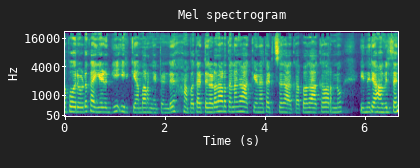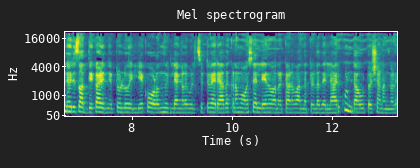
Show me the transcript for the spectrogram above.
അപ്പോൾ ഓരോട് കൈയഴുകി ഇരിക്കാൻ പറഞ്ഞിട്ടുണ്ട്. അപ്പോൾ തട്ടുകട നടത്തുന്ന കാക്കയാണ് തടിച്ച കാക്ക. അപ്പോൾ കാക്ക പറഞ്ഞു ഇന്ന് രാവിലെ തന്നെ ഒരു സദ്യ കഴിഞ്ഞിട്ടുള്ളൂ. വലിയ കോളൊന്നുമില്ല. ഞങ്ങൾ വിളിച്ചിട്ട് വരാതെക്കണ മോശമല്ലേ? എന്ന് പറഞ്ഞിട്ടാണ് വന്നിട്ടുള്ളത്. എല്ലാവർക്കും ഉണ്ടാവും കേട്ടോ ക്ഷണങ്ങൾ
